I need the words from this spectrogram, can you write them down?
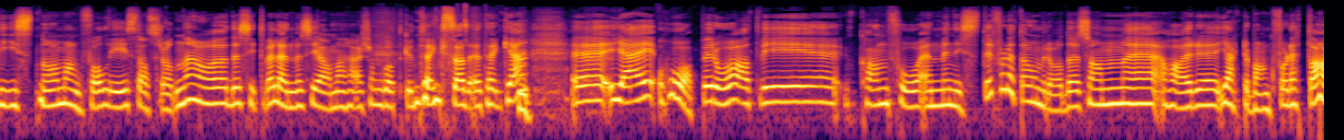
vist noe mangfold i statsrådene. Og det sitter vel en ved sida av meg her som godt kunne tenke seg det, tenker jeg. Eh, jeg håper òg at vi kan få en minister for dette området som eh, har hjertebank for dette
